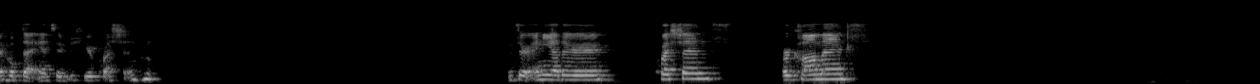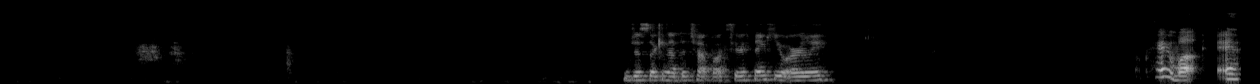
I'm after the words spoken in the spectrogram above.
I hope that answered your question. Is there any other questions or comments? I'm just looking at the chat box here. Thank you, Arlie. Okay, well, if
